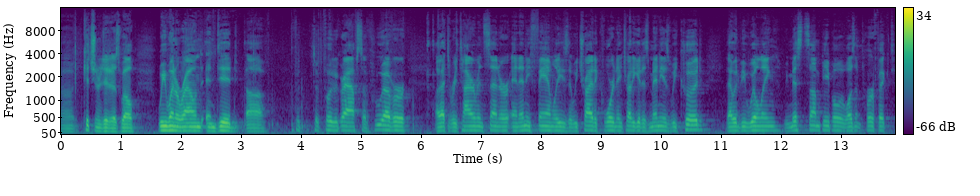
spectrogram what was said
uh, Kitchener did it as well. We went around and did uh, took photographs of whoever uh, at the retirement center and any families that we try to coordinate, try to get as many as we could that would be willing. We missed some people; it wasn't perfect.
